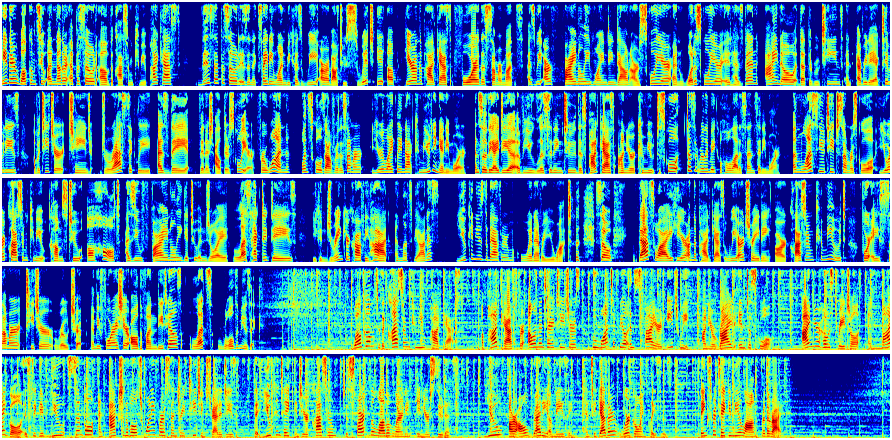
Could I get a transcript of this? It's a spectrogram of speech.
Hey there, welcome to another episode of the Classroom Commute Podcast. This episode is an exciting one because we are about to switch it up here on the podcast for the summer months. As we are finally winding down our school year and what a school year it has been, I know that the routines and everyday activities of a teacher change drastically as they finish out their school year. For one, once school's out for the summer, you're likely not commuting anymore. And so the idea of you listening to this podcast on your commute to school doesn't really make a whole lot of sense anymore. Unless you teach summer school, your classroom commute comes to a halt as you finally get to enjoy less hectic days. You can drink your coffee hot, and let's be honest, you can use the bathroom whenever you want. so that's why here on the podcast, we are trading our classroom commute for a summer teacher road trip. And before I share all the fun details, let's roll the music. Welcome to the Classroom Commute Podcast a podcast for elementary teachers who want to feel inspired each week on your ride into school. I'm your host, Rachel, and my goal is to give you simple and actionable 21st century teaching strategies that you can take into your classroom to spark the love of learning in your students. You are already amazing, and together we're going places. Thanks for taking me along for the ride.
